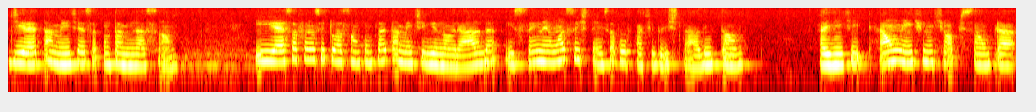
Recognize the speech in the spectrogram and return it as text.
diretamente a essa contaminação. E essa foi uma situação completamente ignorada e sem nenhuma assistência por parte do Estado. Então, a gente realmente não tinha opção para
